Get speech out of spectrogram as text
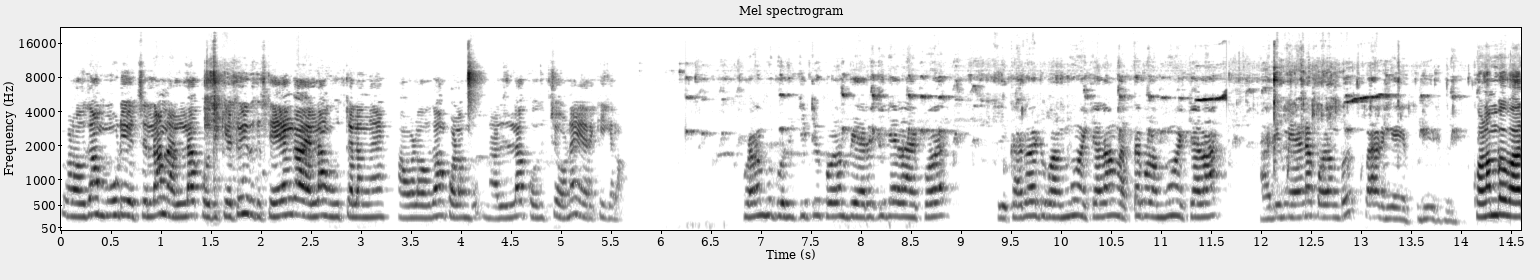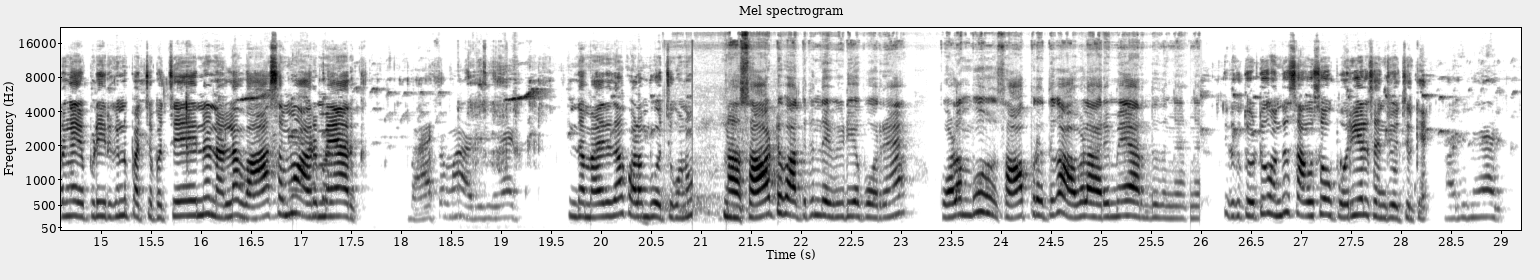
இவ்வளவுதான் மூடி வச்சிடலாம். நல்லா கொதிக்கட்டும். இதுக்கு தேங்காய் எல்லாம் ஊற்றலைங்க அவ்வளவுதான் குழம்பு. நல்லா கொதிச்சோடனே இறக்கிக்கலாம். குழம்பு கொதிச்சிட்டு குழம்பு இறக்கிக்கலாம் இப்போ. இது கருவாட்டு குழம்பும் வைக்கலாம். வத்த குழம்பும் வைக்கலாம். அருமையான குழம்பு. பாருங்க எப்படி இருக்குது குழம்பு பாருங்க எப்படி இருக்குன்னு பச்சை பச்சேன்னு நல்லா வாசமும் அருமையாக இருக்குது வாசமாக அருமையாக இருக்குது இந்த மாதிரி தான் குழம்பு வச்சுக்கணும். நான் சாப்பிட்டு பார்த்துட்டு இந்த வீடியோ போடுறேன். குழம்பும் சாப்பிட்றதுக்கு அவ்வளோ அருமையாக இருந்ததுங்க. இதுக்கு தொட்டுக்கு வந்து சவு சவு பொரியல் செஞ்சு வச்சுருக்கேன். அருமையாக இருக்குது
